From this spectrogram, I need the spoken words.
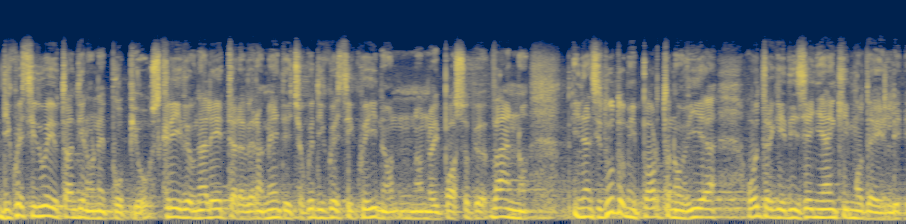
di questi due aiutanti non ne può più, scrive una lettera veramente, dice di questi qui non, non li posso più, vanno, innanzitutto mi portano via, oltre che i disegni anche i modelli.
